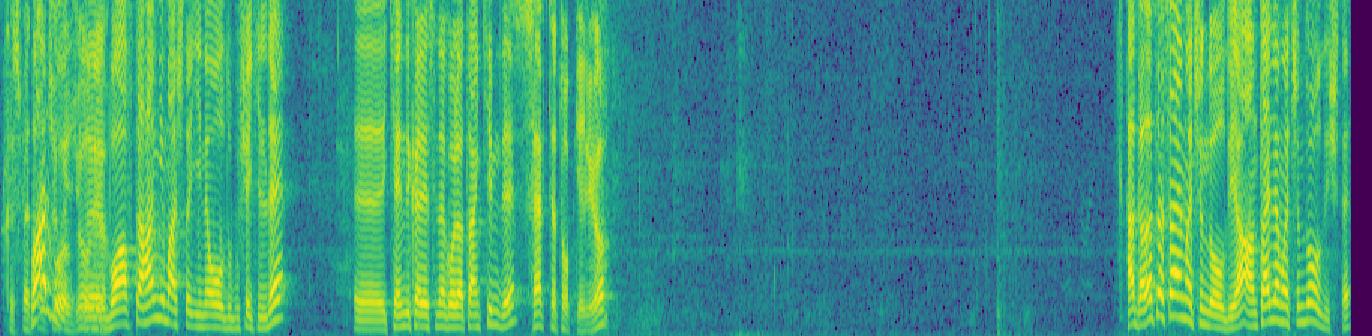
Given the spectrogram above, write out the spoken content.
kısmet Var bu. Ee, bu hafta hangi maçta yine oldu bu şekilde? Ee, kendi kalesine gol atan kimdi? Sert de top geliyor. Ha Galatasaray maçında oldu ya. Antalya maçında oldu işte.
